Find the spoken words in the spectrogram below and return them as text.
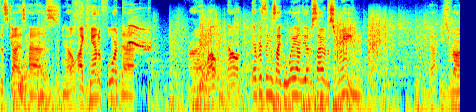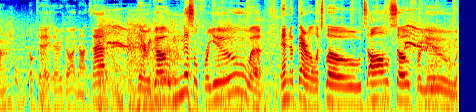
this guy has, you know? I can't afford that. Alright, well, now everything's, like, way on the other side of the screen. He's running. Okay, there we go. I got that. There we go. Missile for you. And the barrel explodes also for you.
